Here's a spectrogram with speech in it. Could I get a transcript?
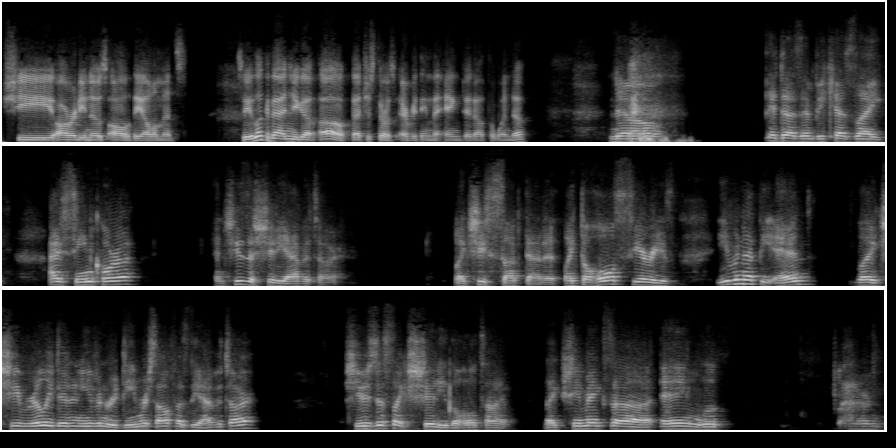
she already knows all of the elements. So you look at that and you go, oh, that just throws everything that Aang did out the window. No, it doesn't because like I've seen Korra, and she's a shitty avatar. Like she sucked at it. Like the whole series, even at the end, like she really didn't even redeem herself as the avatar. She was just like shitty the whole time. Like she makes uh Aang look. I don't.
